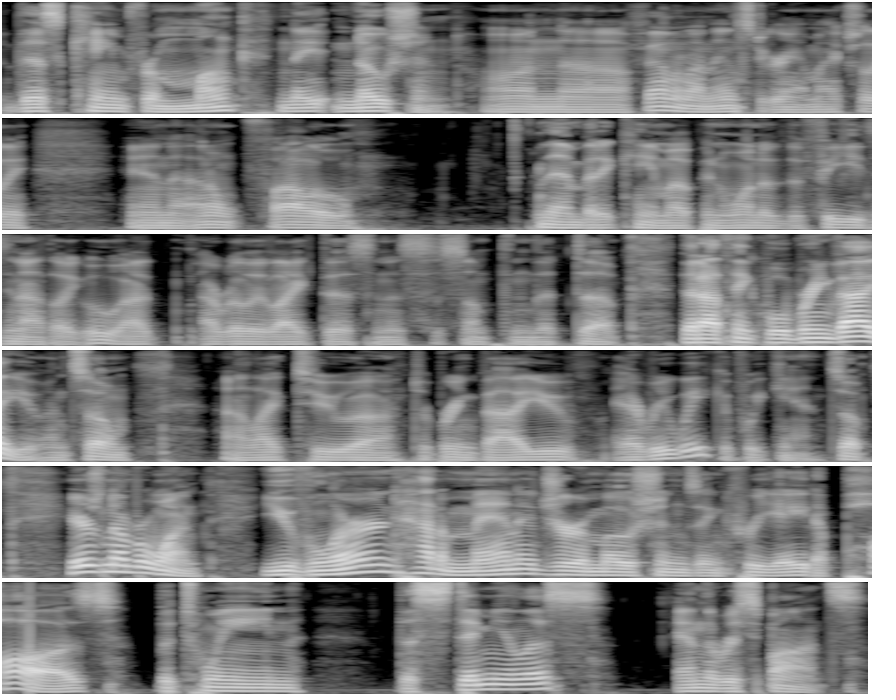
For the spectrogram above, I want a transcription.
this came from monk notion on uh, found it on instagram actually and i don't follow them, but it came up in one of the feeds, and I thought, "Ooh, I, I really like this, and this is something that uh, that I think will bring value." And so, I like to uh, to bring value every week if we can. So, here's number one: you've learned how to manage your emotions and create a pause between the stimulus and the response.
